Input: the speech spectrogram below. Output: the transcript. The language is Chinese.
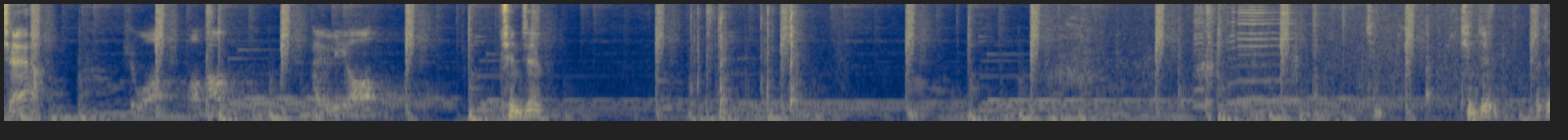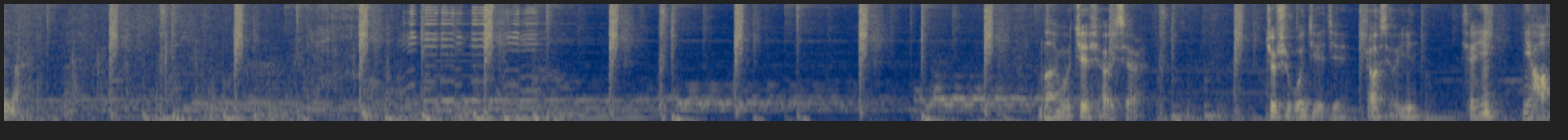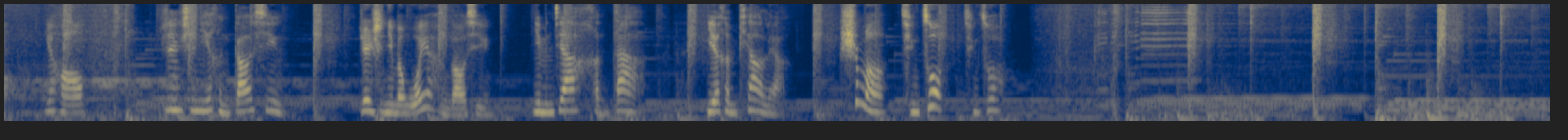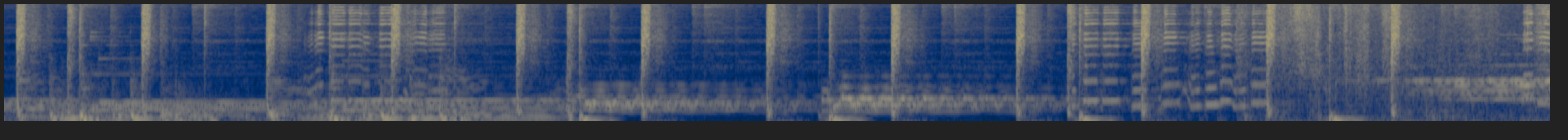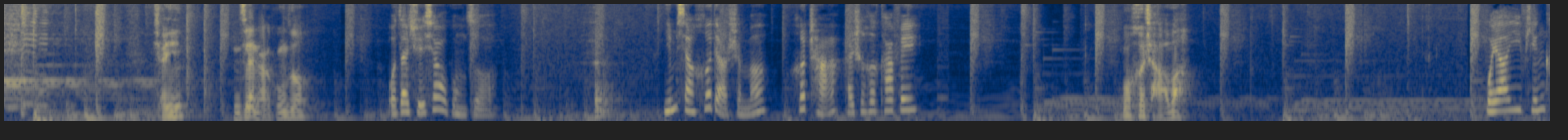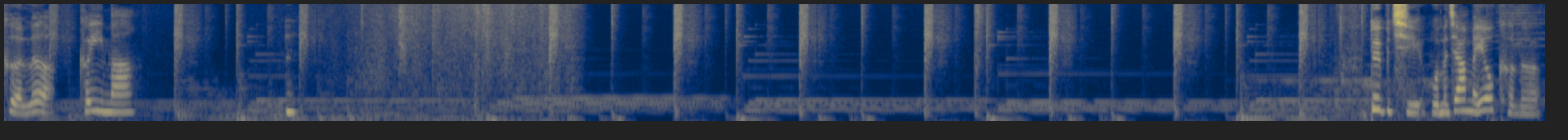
谁啊？是我王鹏。还有李勇请进。请请进。快进来。来我介绍一下这是我姐姐高小英。小英，你好。你好，认识你很高兴。认识你们我也很高兴。你们家很大，也很漂亮，是吗？请坐，请坐。小英，你在哪儿工作？我在学校工作。你们想喝点什么？喝茶还是喝咖啡？我喝茶吧。我要一瓶可乐，可以吗？嗯。对不起，我们家没有可乐。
